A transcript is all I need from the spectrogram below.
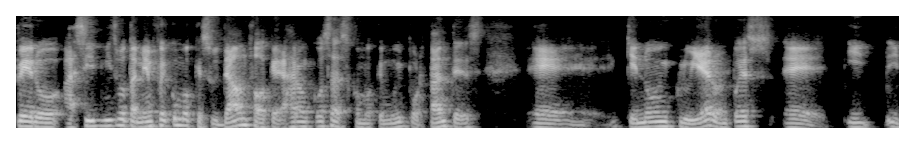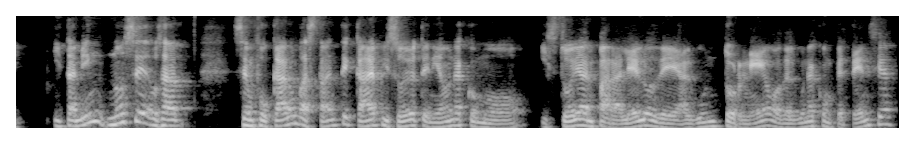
pero así mismo también fue como que su downfall, que dejaron cosas como que muy importantes eh, que no incluyeron, pues, eh, y, y, y también, no sé, o sea, se enfocaron bastante, cada episodio tenía una como historia en paralelo de algún torneo o de alguna competencia,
